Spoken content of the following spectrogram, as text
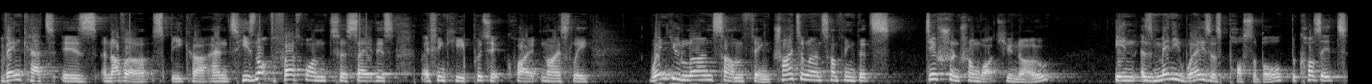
Venkat is another speaker, and he's not the first one to say this, but I think he put it quite nicely. When you learn something, try to learn something that's different from what you know in as many ways as possible, because it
